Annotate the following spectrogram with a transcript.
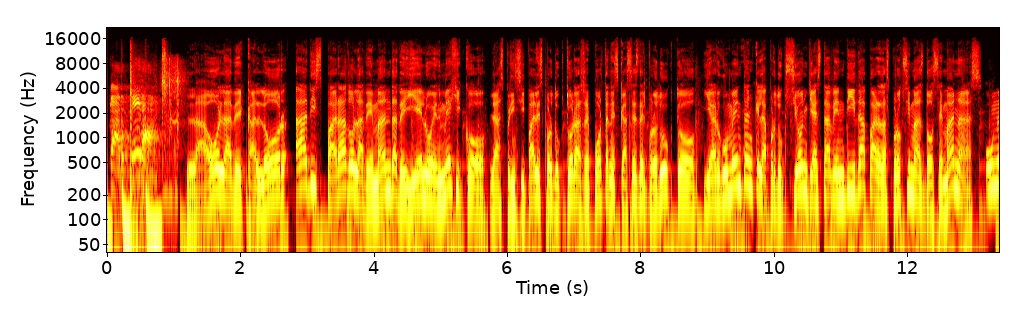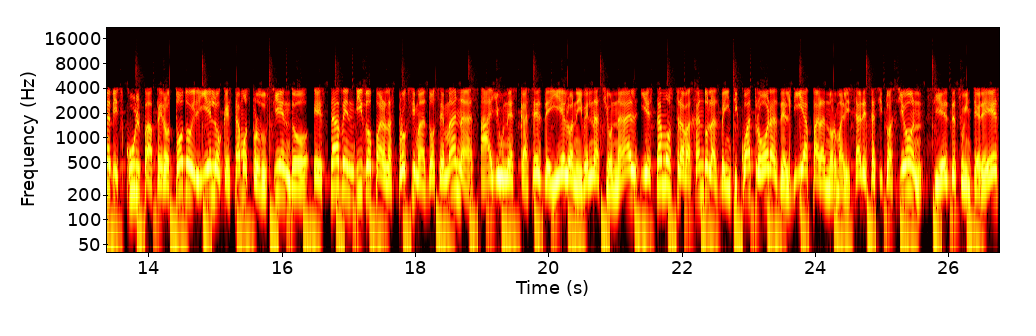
Cartera. La ola de calor ha disparado la demanda de hielo en México. Las principales productoras reportan escasez del producto y argumentan que la producción ya está vendida para las próximas dos semanas. Una disculpa, pero todo el hielo que estamos produciendo está vendido para las próximas dos semanas. Hay una escasez de hielo a nivel nacional y estamos trabajando las 24 horas del día para normalizar esta situación. Si es de su interés,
